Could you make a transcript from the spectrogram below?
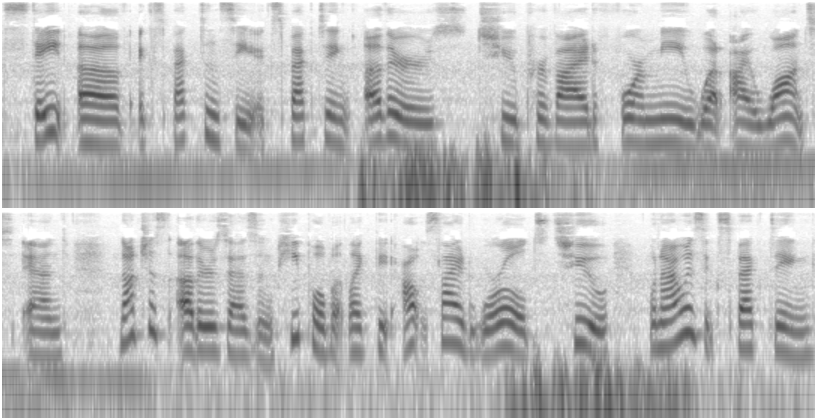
state of expectancy, expecting others to provide for me what I want, and not just others as in people, but like the outside world too, when I was expecting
